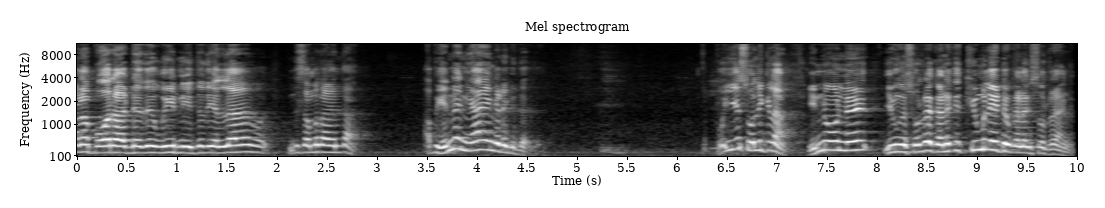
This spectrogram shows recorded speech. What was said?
ஆனால் போராடினது உயிர் நீத்தது எல்லாம் இந்த சமுதாயம் தான் அப்போ என்ன நியாயம் கிடைக்குது அது? பொய்ய சொல்லிக்கலாம். இன்னொன்று இவங்க சொல்கிற கணக்கு கியூமுலேட்டிவ் கணக்கு சொல்கிறாங்க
